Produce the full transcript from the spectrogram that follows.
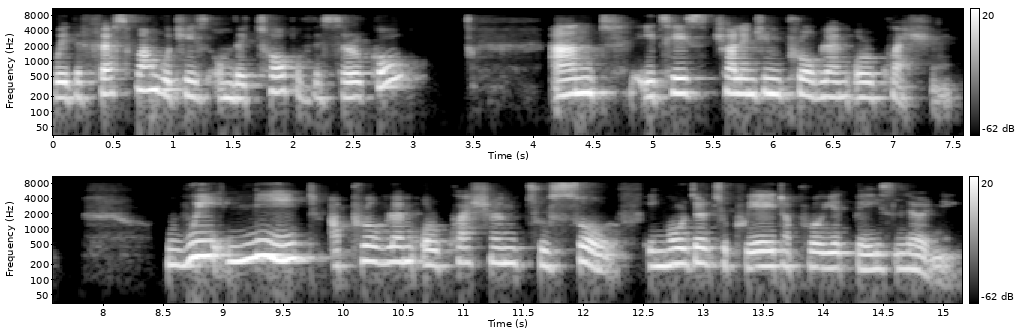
with the first one, which is on the top of the circle, and it is challenging problem or question. We need a problem or question to solve in order to create a project-based learning.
